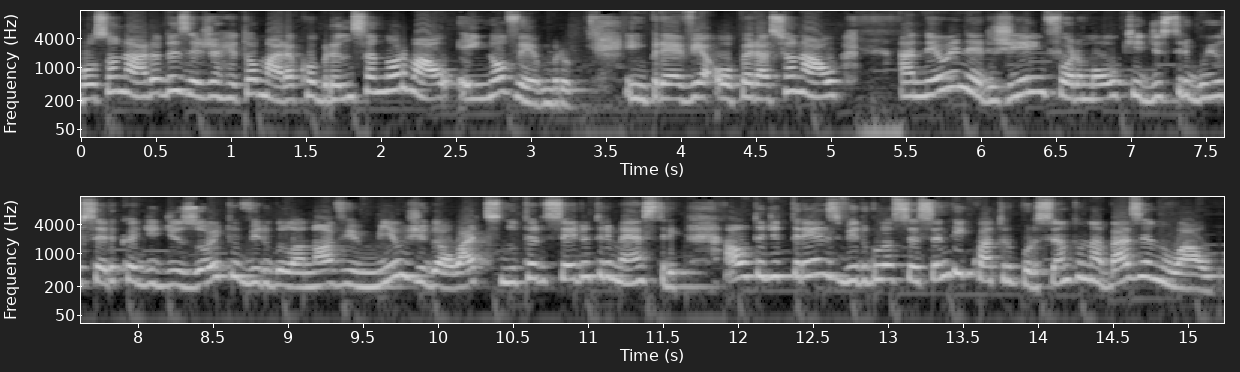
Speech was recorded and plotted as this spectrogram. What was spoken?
Bolsonaro deseja retomar a cobrança normal em novembro. Em prévia operacional, a Neoenergia informou que distribuiu cerca de 18,9 mil gigawatts no terceiro trimestre, alta de 3,64% na base anual.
